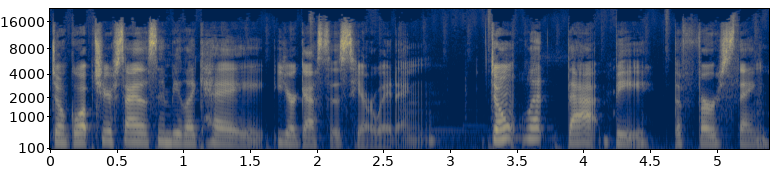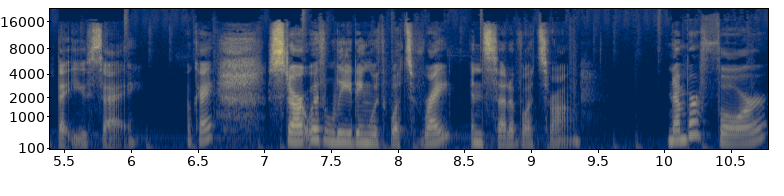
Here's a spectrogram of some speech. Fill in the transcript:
Don't go up to your stylist and be like, hey, your guest is here waiting. Don't let that be the first thing that you say. Okay? Start with leading with what's right instead of what's wrong. Number four,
